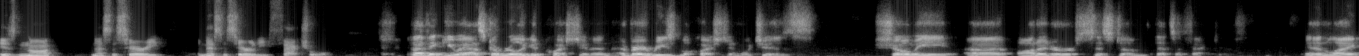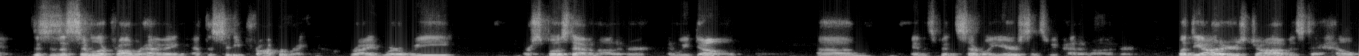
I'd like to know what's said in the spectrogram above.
is not necessary, necessarily factual. And I think you ask a really good question and a very reasonable question, which is show me an auditor system that's effective. And like, this is a similar problem we're having at the city proper right now, right? Where we are supposed to have an auditor and we don't. Um, and it's been several years since we've had an auditor. But the auditor's job is to help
